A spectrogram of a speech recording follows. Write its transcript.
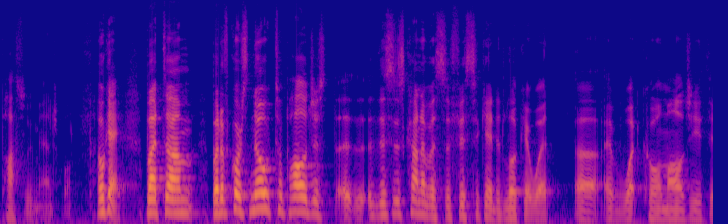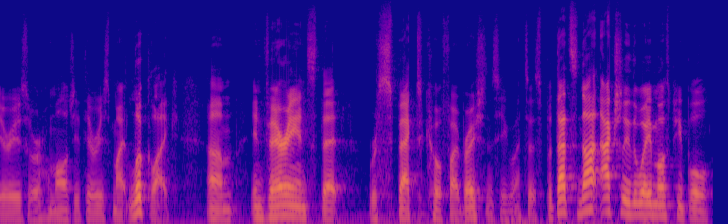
possibly manageable. Okay, but, um, but of course, no topologist, uh, this is kind of a sophisticated look at what, uh, at what cohomology theories or homology theories might look like, um, invariants that respect cofibration sequences. But that's not actually the way most people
